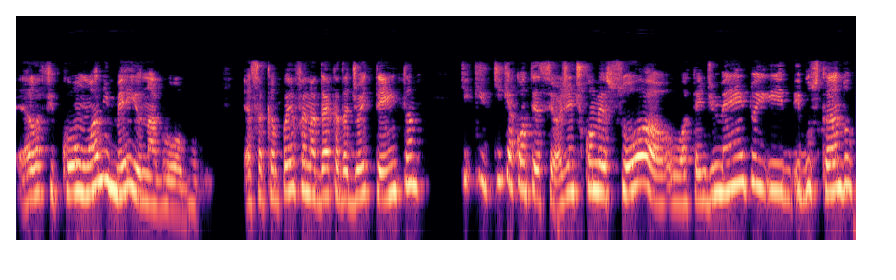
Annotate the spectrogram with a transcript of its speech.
ela ficou um ano e meio na Globo. Essa campanha foi na década de 80. O que, que, que aconteceu? A gente começou o atendimento e, e buscando,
